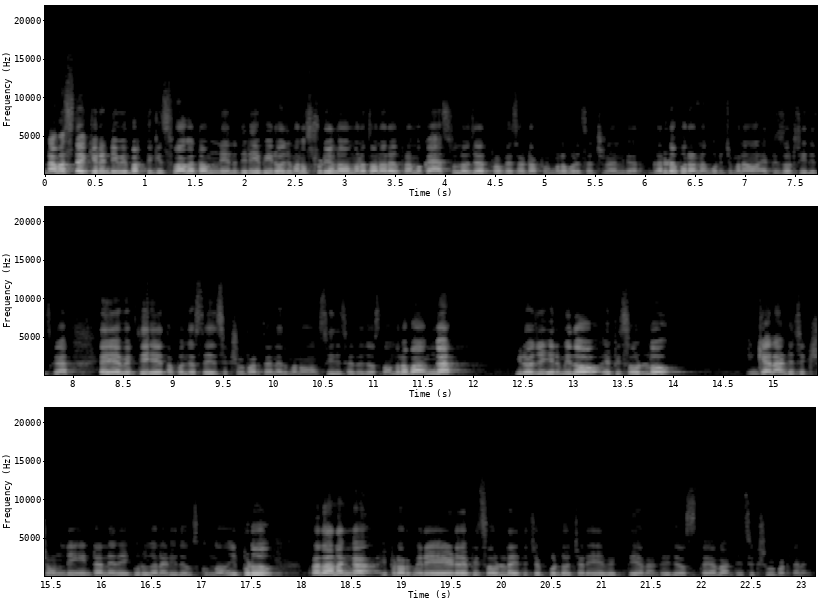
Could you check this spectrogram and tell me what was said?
నమస్తే కిరణ్ టీవీ భక్తికి స్వాగతం. నేను దిలీప్. ఈ రోజు మన స్టూడియోలో మనతో ఉన్నారు ప్రముఖ astrologer professor doctor Mulapudi Satyanarayana garu. Garuda Puranam గురించి మనం ఎపిసోడ్ సిరీస్గా ఏ ఏ వ్యక్తి ఏ తప్పులు చేస్తే ఏ శిక్షలు పడతాయి అనేది మనం సిరీస్ అయితే చేస్తాం అందులో భాగంగా ఈరోజు ఎనిమిదో ఎపిసోడ్లో ఇంకా ఎలాంటి శిక్ష ఉంది ఏంటి అనేది గురుగాని అడిగి తెలుసుకుందాం. ఇప్పుడు ప్రధానంగా ఇప్పటివరకు మీరు ఏడు ఎపిసోడ్లో అయితే చెప్పుకుంటూ వచ్చారు. ఏ వ్యక్తి ఎలాంటివి చేస్తే ఎలాంటి శిక్షలు పడతాయి అనేది.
